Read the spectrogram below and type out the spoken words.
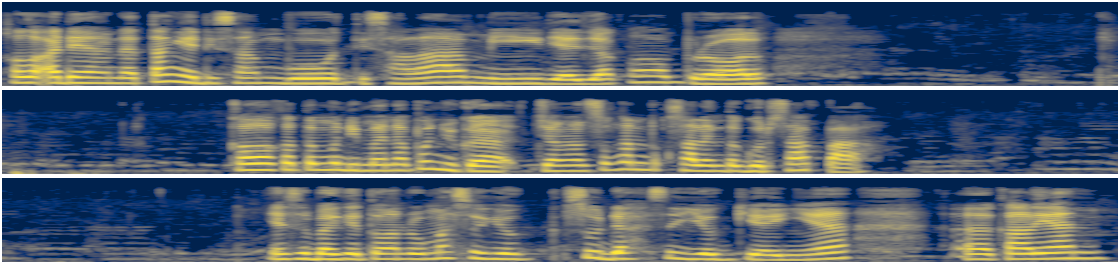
kalau ada yang datang ya disambut disalami diajak ngobrol kalau ketemu di mana pun juga jangan sungkan untuk saling tegur sapa. Ya sebagai tuan rumah sudah seyogianya uh, kalian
